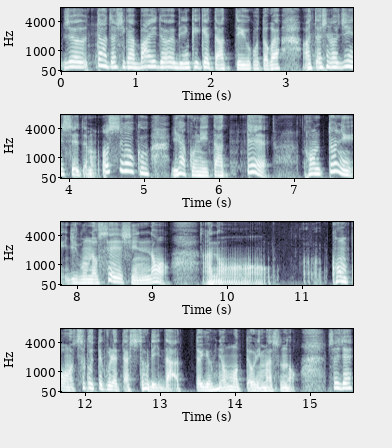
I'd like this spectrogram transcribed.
ずっと私がバイド呼びに聞けたっていうことが私の人生でものすごく役に立って本当に自分の精神の、あの根本を作ってくれた一人だというふうに思っておりますの。それで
